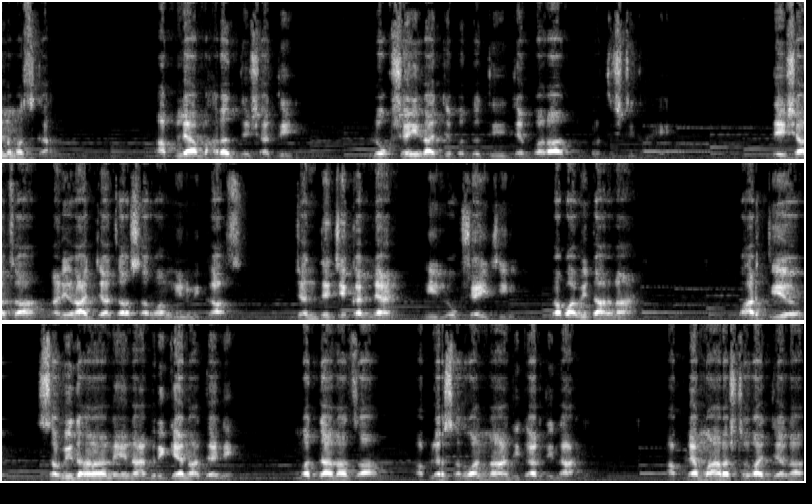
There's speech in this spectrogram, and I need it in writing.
नमस्कार. आपल्या भारत देशातील लोकशाही राज्यपद्धती जगभरात प्रतिष्ठित आहे. देशाचा आणि राज्याचा सर्वांगीण विकास जनतेचे कल्याण ही लोकशाहीची प्रभावी धारणा आहे. भारतीय संविधानाने नागरिक या नात्याने मतदानाचा आपल्या सर्वांना अधिकार दिला आहे. आपल्या महाराष्ट्र राज्याला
